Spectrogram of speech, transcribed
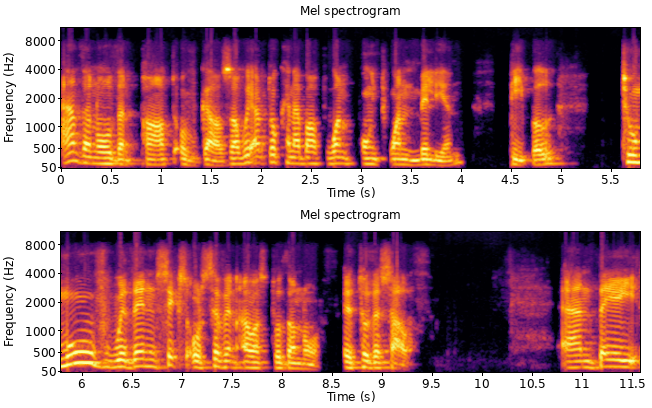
and the northern part of Gaza, we are talking about 1.1 million people, to move within six or seven hours to the north, uh, to the south. And they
